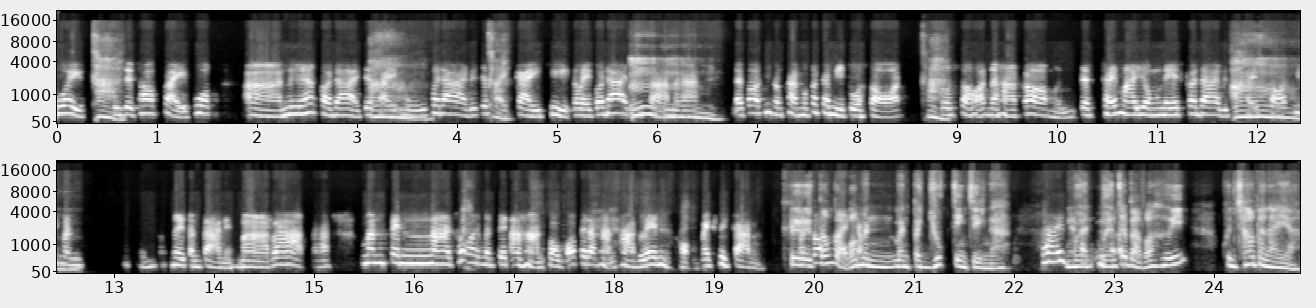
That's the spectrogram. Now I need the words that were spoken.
ด้วยค่ะคุณจะชอบใส่พวกอ่าเนื้อก็ได้จะใส่อ่าหมูก็ได้ หรือจะใส่ค่ะไก่ฉีกอะไรก็ได้อืมต่างๆนะคะอืมแล้วก็ที่สำคัญมันก็จะมีตัวซอสค่ะตัวซอสนะคะ ก็เหมือนจะใช้มายองเนสก็ได้ หรือจะใช้อ่าซอสที่มัน ผสมกับเนยต่างๆ เนี่ยมาราดนะคะมันเป็นนาโชเนี่ยมันเป็นอาหารบอกว่าเป็นอาหารทานเล่นของเม็กซิกัน คือมันก็ต้องบอกว่าคล้ายกับมันมันประยุกต์จริง ๆ นะใช่เหมือนเหมือนจะแบบว่าเฮ้ยคุณชอบอะไรอะ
